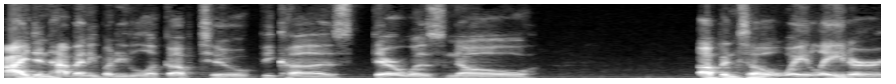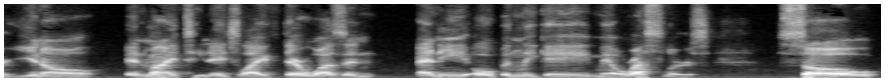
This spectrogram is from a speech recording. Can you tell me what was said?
i didn't have anybody to look up to because there was no up until way later you know in my teenage life, there wasn't any openly gay male wrestlers. So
